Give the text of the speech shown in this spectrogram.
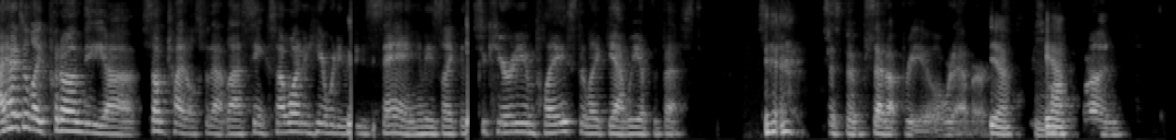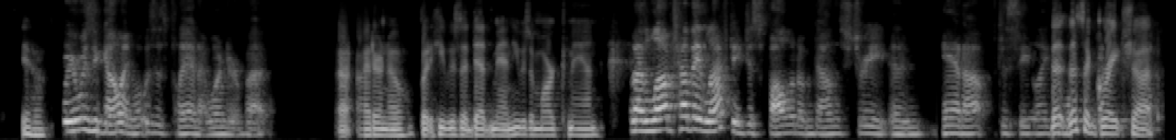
I had to like put on the uh, subtitles for that last scene because I wanted to hear what he was saying, and he's like, "Is security in place?" They're like, "Yeah, we have the best system set up for you, or whatever." yeah. Yeah. Run. Yeah. Where was he going? What was his plan? I wonder, but I, I don't know, but he was a dead man. He was a marked man. But I loved how they left. They just followed him down the street and hand up to see like That, that's a great shot.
